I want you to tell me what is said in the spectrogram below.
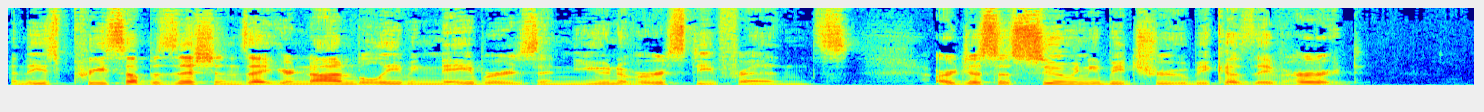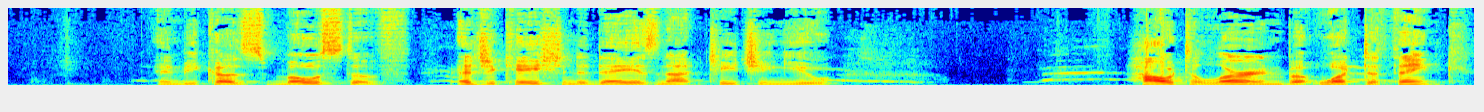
and these presuppositions that your non believing neighbors and university friends are just assuming to be true because they've heard. And because most of Education today is not teaching you how to learn, but what to think.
